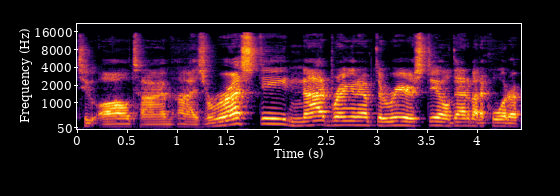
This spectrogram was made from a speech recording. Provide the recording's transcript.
to all time highs. Rusty not bringing up the rear, still down about a quarter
